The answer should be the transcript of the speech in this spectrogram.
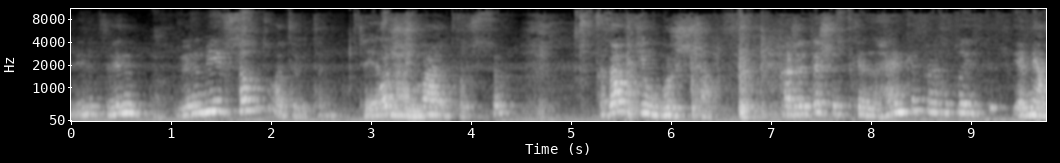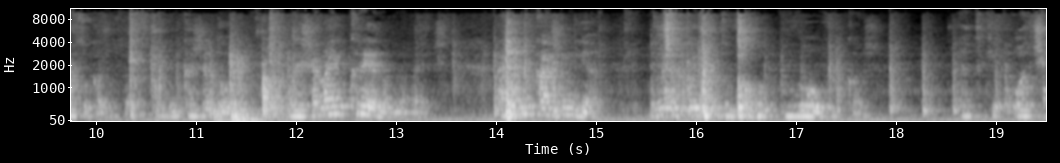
Він, він, він вміє все готувати від я Борщ варить, все. Казав, хотів борща. Каже, ти щось таке легеньке приготуй. Я м'ясо кажу. Він каже, добре. Але ще маю крило на вечір. А він каже, ні. Дуже хочу твого плову, каже. Я такі очі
